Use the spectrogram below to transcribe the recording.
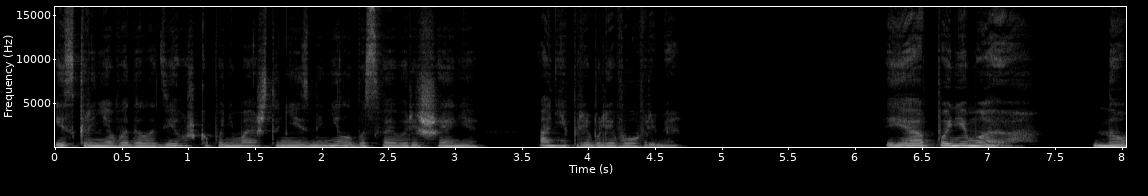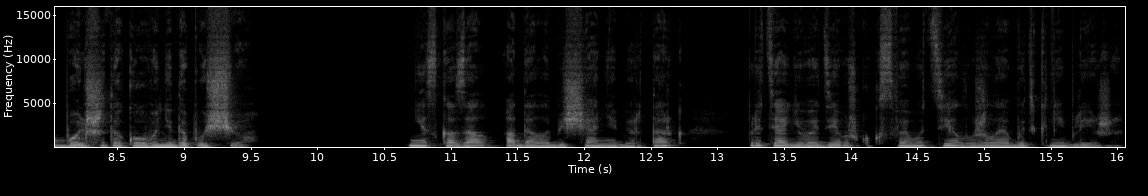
Искренне выдала девушка, понимая, что не изменила бы своего решения. Они прибыли вовремя. «Я понимаю, но больше такого не допущу». Не сказал, а дал обещание Бертарк, притягивая девушку к своему телу, желая быть к ней ближе.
